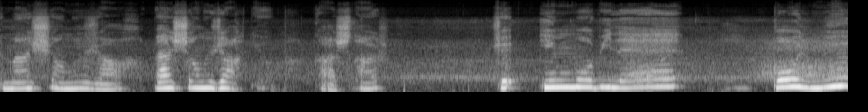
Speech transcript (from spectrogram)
hemen Şanujah. Ben Şanujah diyorum arkadaşlar. Şu Immobile gol mü?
